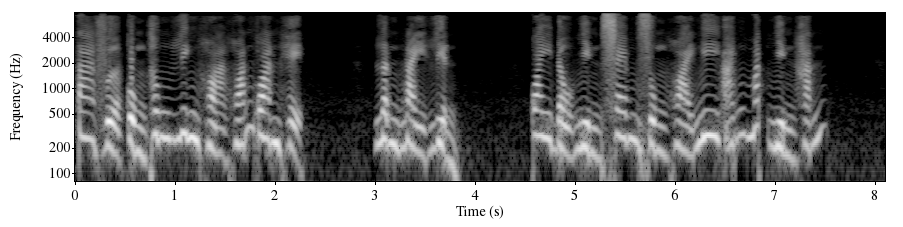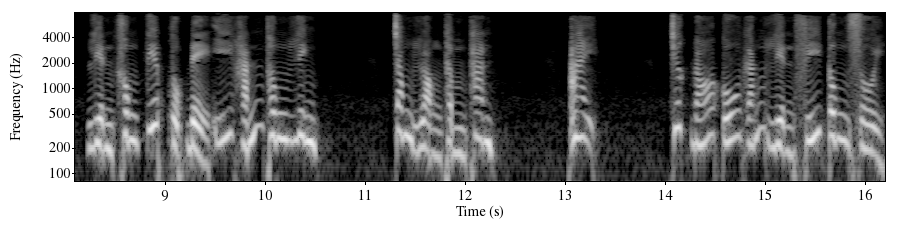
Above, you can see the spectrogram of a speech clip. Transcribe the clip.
ta vừa cùng thông linh hòa hoãn quan hệ. Lần này liền. Quay đầu nhìn xem dùng hoài nghi ánh mắt nhìn hắn. Liền không tiếp tục để ý hắn thông linh. Trong lòng thầm than. Ai? Trước đó cố gắng liền phí công rồi.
